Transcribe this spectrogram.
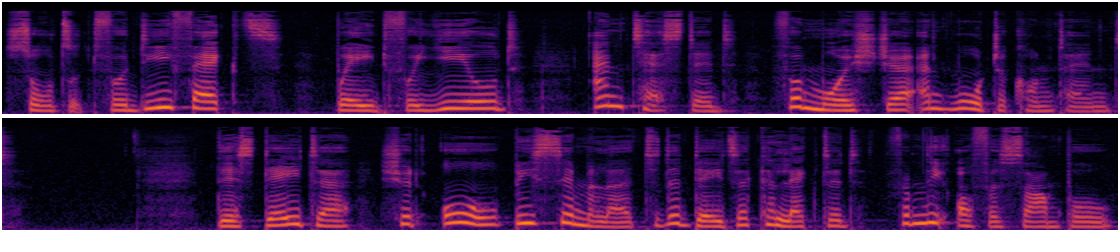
sorted for defects, weighed for yield, and tested for moisture and water content. This data should all be similar to the data collected from the offer sample.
